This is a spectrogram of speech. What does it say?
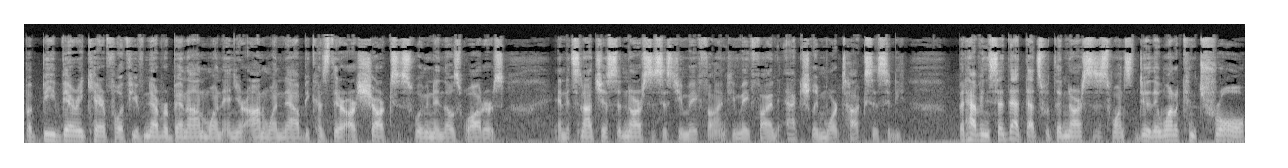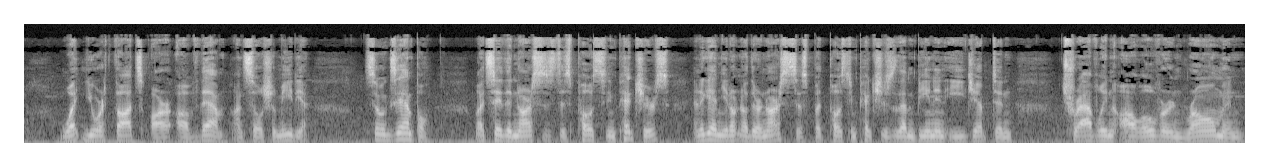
But be very careful if you've never been on one and you're on one now because there are sharks swimming in those waters. And it's not just a narcissist you may find. You may find actually more toxicity but having said that, that's what the narcissist wants to do. They want to control what your thoughts are of them on social media. So example, let's say the narcissist is posting pictures, and again, you don't know they're a narcissist, but posting pictures of them being in Egypt and traveling all over in Rome and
